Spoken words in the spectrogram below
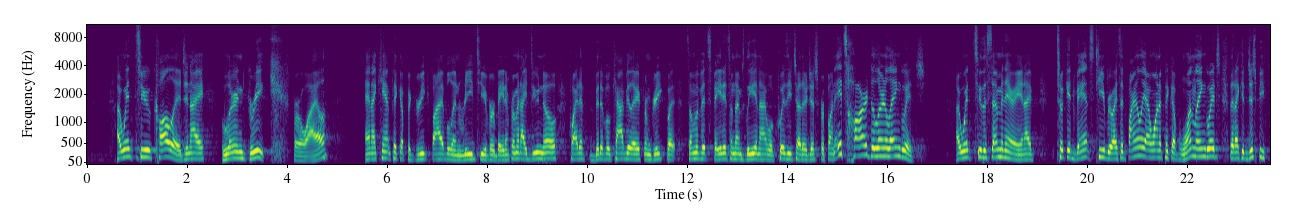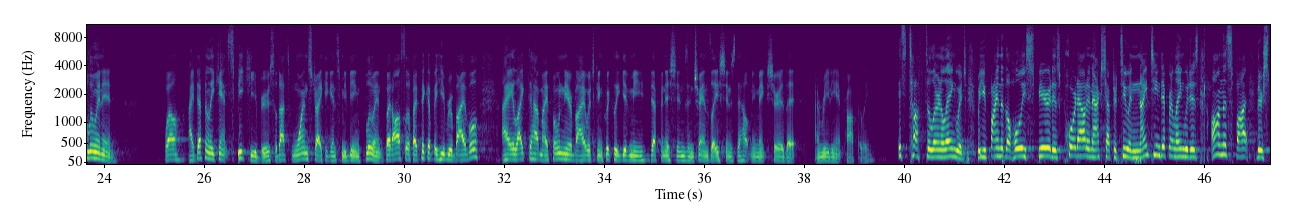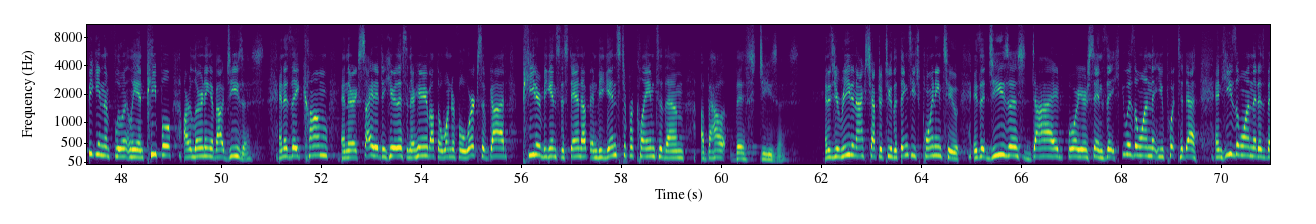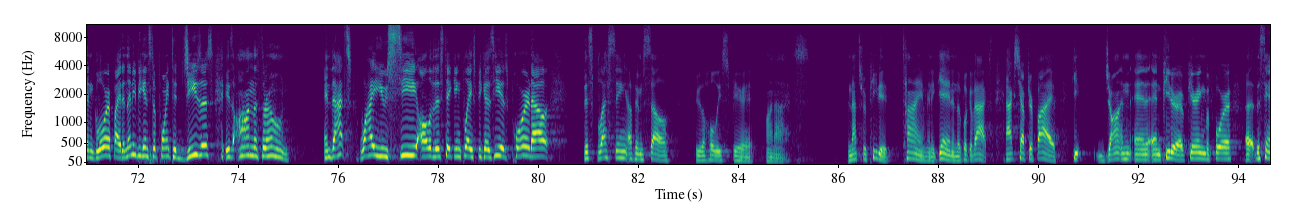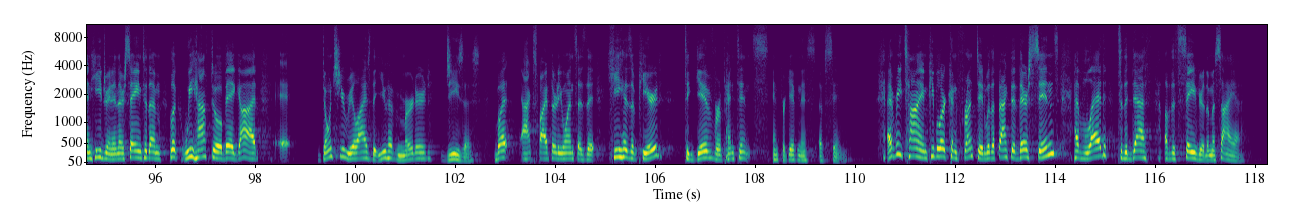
I went to college and I learned Greek for a while. And I can't pick up a Greek Bible and read to you verbatim from it. I do know quite a bit of vocabulary from Greek, but some of it's faded. Sometimes Lee and I will quiz each other just for fun. It's hard to learn a language. I went to the seminary and I took advanced Hebrew. I said, finally, I want to pick up one language that I could just be fluent in. Well, I definitely can't speak Hebrew, so that's one strike against me being fluent. But also, if I pick up a Hebrew Bible, I like to have my phone nearby, which can quickly give me definitions and translations to help me make sure that I'm reading it properly. It's tough to learn a language, but you find that the Holy Spirit is poured out in Acts chapter 2 in 19 different languages on the spot. They're speaking them fluently, and people are learning about Jesus. And as they come and they're excited to hear this and they're hearing about the wonderful works of God, Peter begins to stand up and begins to proclaim to them about this Jesus. And as you read in Acts chapter 2, the things he's pointing to is that Jesus died for your sins, that he was the one that you put to death, and he's the one that has been glorified. And then he begins to point to Jesus is on the throne. And that's why you see all of this taking place, because he has poured out this blessing of himself through the Holy Spirit on us. And that's repeated time and again in the book of Acts. Acts chapter 5, he, John and, and Peter appearing before uh, the Sanhedrin, and they're saying to them, Look, we have to obey God. Eh, don't you realize that you have murdered Jesus? But Acts 5:31 says that he has appeared to give repentance and forgiveness of sin. Every time people are confronted with the fact that their sins have led to the death of the Savior, the Messiah,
